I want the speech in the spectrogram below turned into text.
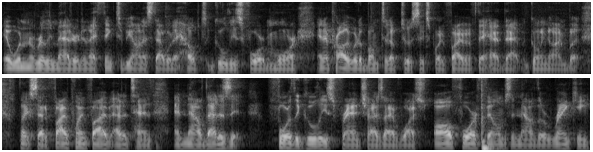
it wouldn't have really mattered. And I think, to be honest, that would have helped Ghoulies 4 more, and it probably would have bumped it up to a 6.5 if they had that going on. But like I said, 5.5 out of 10, and now that is it for the Ghoulies franchise. I have watched all four films and now the ranking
